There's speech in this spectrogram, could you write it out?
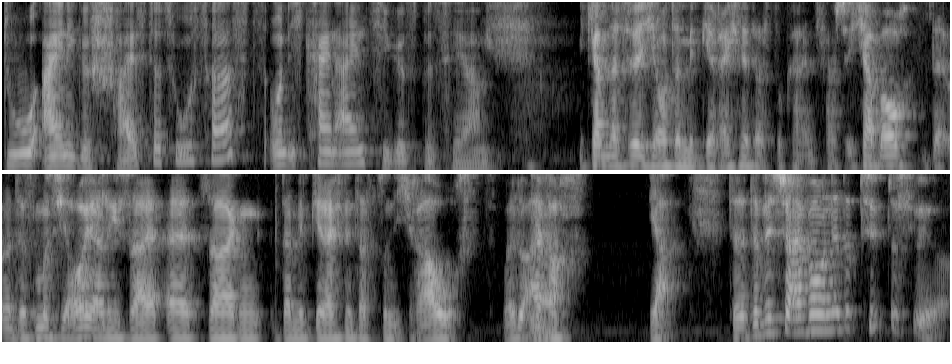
du einige Scheiß-Tattoos hast und ich kein einziges bisher. Ich habe natürlich auch damit gerechnet, dass du keins hast. Ich habe auch, das muss ich auch ehrlich äh, sagen, damit gerechnet, dass du nicht rauchst, weil du ja. einfach ja, da, da, bist du einfach nicht der Typ dafür.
